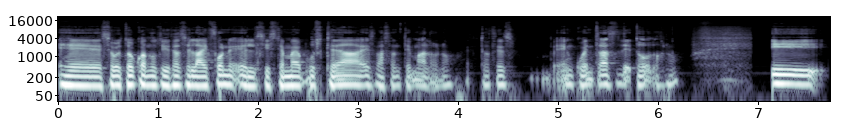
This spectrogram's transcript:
eh, sobre todo cuando utilizas el iPhone el sistema de búsqueda es bastante malo no entonces encuentras de todo no y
